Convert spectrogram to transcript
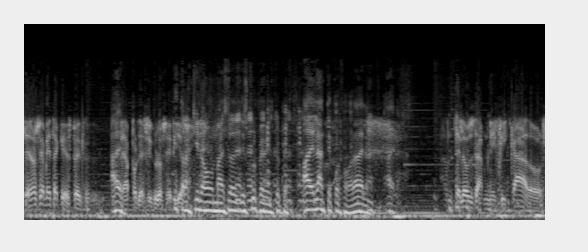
Usted no se meta que después A sea por decir groserías. Tranquilo, maestro, disculpe, disculpe. Adelante, por favor, adelante. adelante. Ante los damnificados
